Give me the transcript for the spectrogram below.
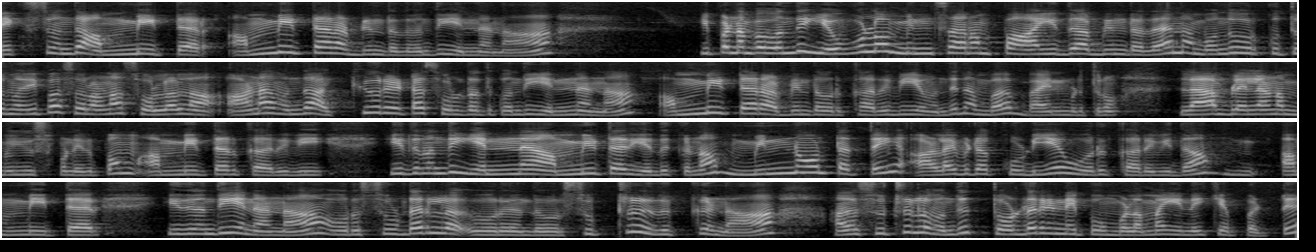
நெக்ஸ்ட் வந்து அம்மீட்டர் அம்மீட்டர் அப்படின்றது வந்து என்னென்னா இப்போ நம்ம வந்து எவ்வளோ மின்சாரம் பாயுது அப்படின்றத நம்ம வந்து ஒரு குத்து மதிப்பாக சொல்லலாம் சொல்லலாம். ஆனால் வந்து அக்யூரேட்டாக சொல்கிறதுக்கு வந்து என்னென்னா அம்மீட்டர் அப்படின்ற ஒரு கருவியை வந்து நம்ம பயன்படுத்துகிறோம் லேப்லலாம் நம்ம யூஸ் பண்ணியிருப்போம் அம்மீட்டர் கருவி. இது வந்து என்ன அம்மீட்டர் எதுக்குன்னா மின்னோட்டத்தை அளவிடக்கூடிய ஒரு கருவி தான் அம்மீட்டர் இது வந்து என்னென்னா ஒரு சுடரில் ஒரு இந்த ஒரு சுற்று இருக்குன்னா அந்த சுற்றில் வந்து தொடர் இணைப்பு மூலமாக இணைக்கப்பட்டு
